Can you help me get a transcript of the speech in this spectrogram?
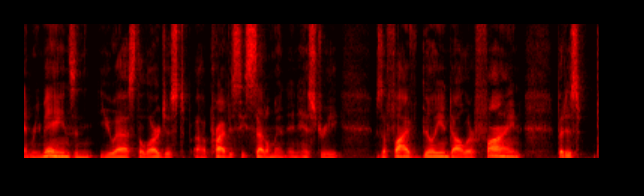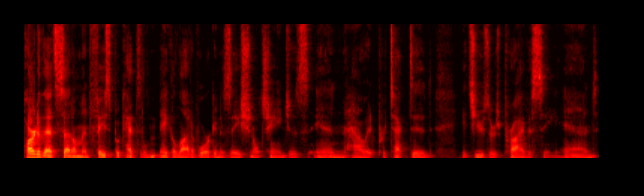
and remains in the U.S. the largest uh, privacy settlement in history. It was a $5 billion fine, but as part of that settlement, Facebook had to make a lot of organizational changes in how it protected its users' privacy. And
